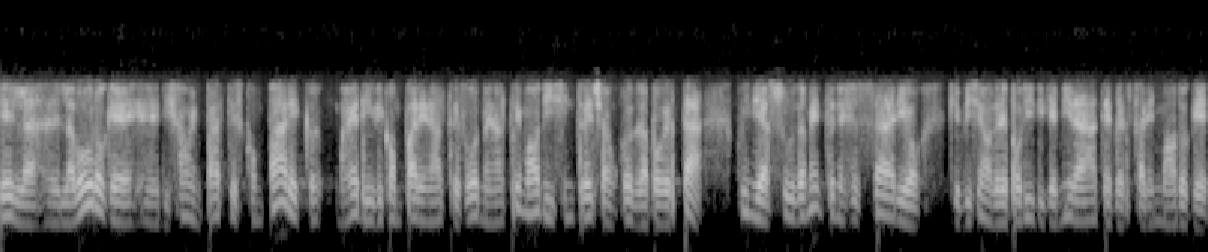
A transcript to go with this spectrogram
del lavoro che eh, diciamo in parte scompare e magari ricompare in altre forme, in altri modi, si intreccia con quello della povertà. Quindi è assolutamente necessario che vi siano delle politiche mirate per fare in modo che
